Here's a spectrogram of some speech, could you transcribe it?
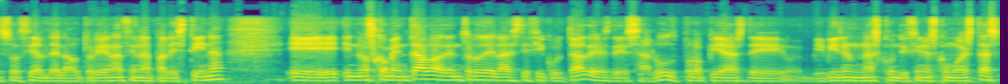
social de la Autoridad Nacional Palestina. Eh, nos comentaba dentro de las dificultades de salud propias de vivir en unas condiciones como estas,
